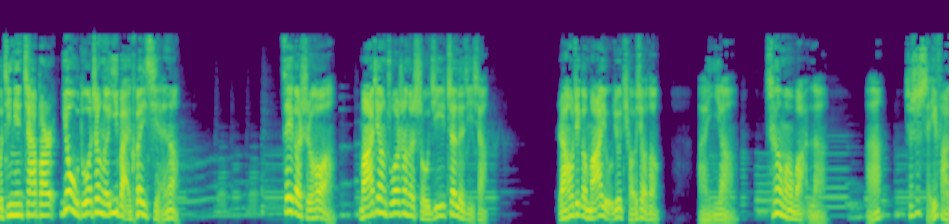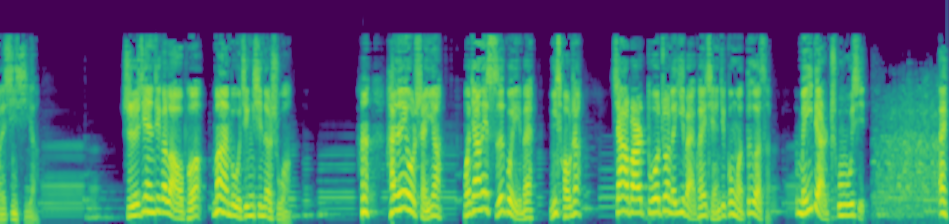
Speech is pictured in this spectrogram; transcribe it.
我今天加班又多挣了一百块钱啊！这个时候啊，麻将桌上的手机震了几下，然后这个马友就调笑道：“哎呀，这么晚了，啊，这是谁发的信息呀？”只见这个老婆漫不经心的说。哼，还能有谁呀？我家那死鬼呗！你瞅瞅，加班多赚了一百块钱就跟我嘚瑟，没点出息。哎，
